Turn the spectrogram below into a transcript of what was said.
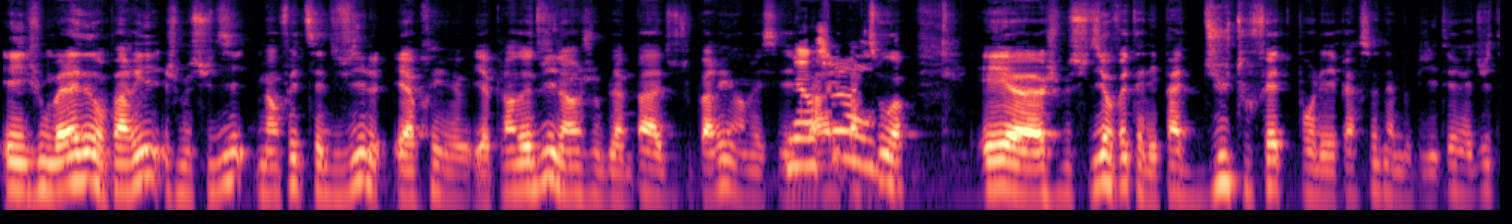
et que je me baladais dans Paris, je me suis dit, mais en fait, cette ville, et après, il y a plein d'autres villes, hein, je blâme pas du tout Paris, hein, mais c'est pareil partout. Hein. Et euh, je me suis dit, en fait, elle n'est pas du tout faite pour les personnes à mobilité réduite.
